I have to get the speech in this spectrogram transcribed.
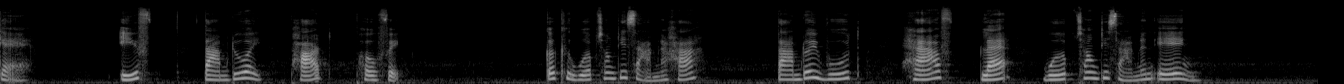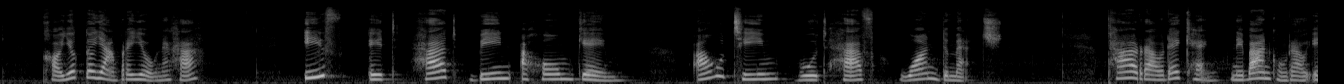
แก่ if ตามด้วย past perfect ก็คือ verb ช่องที่ 3 นะคะ ตามด้วย would have และ verb ช่องที่ 3 นั่นเอง ขอยกตัวอย่างประโยคนะคะ if it had been a home game our team would have won the match ถ้าเราได้แข่งในบ้านของเราเอ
